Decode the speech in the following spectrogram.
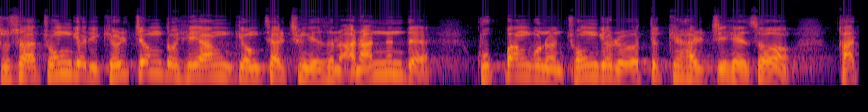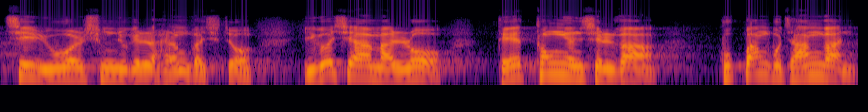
수사 종결이 결정도 해양경찰청에서는 안 왔는데 국방부는 종결을 어떻게 할지 해서 같이 6월 16일 하는 것이죠. 이것이야말로 대통령실과 국방부 장관,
